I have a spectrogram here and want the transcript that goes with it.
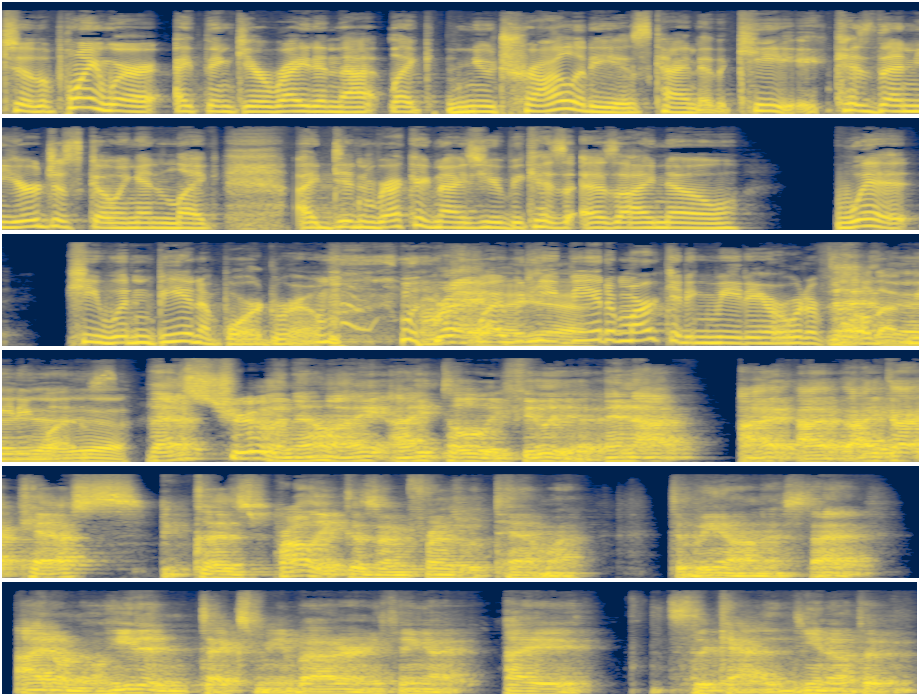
to the point where I think you're right in that like neutrality is kind of the key because then you're just going in like I didn't recognize you because as I know Wit he wouldn't be in a boardroom. Like, Right. Why would Yeah. he be at a marketing meeting or whatever the hell that meeting was? That's true. No, I, I totally feel you. And I, I, I, I got cast because probably because I'm friends with Tim. uh, To be honest, I, I don't know. He didn't text me about it or anything. I, I, it's the cat. You know, the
